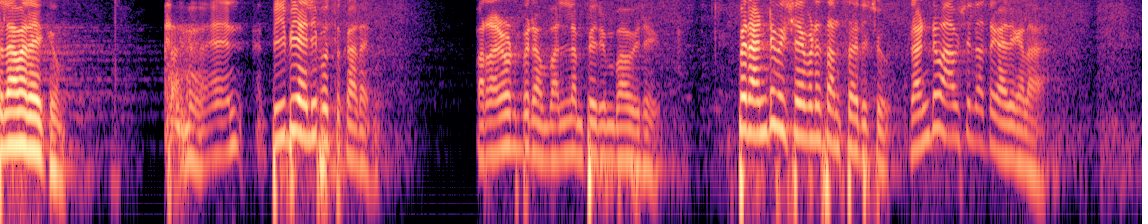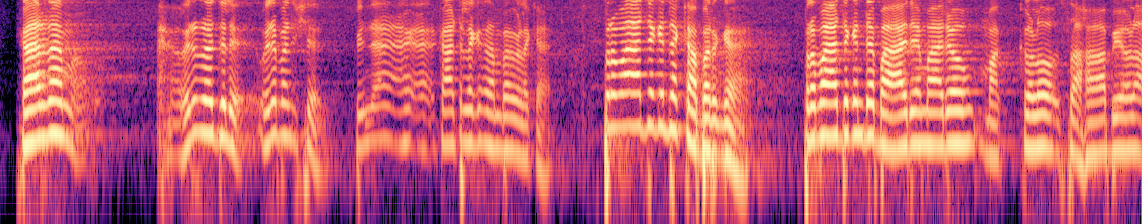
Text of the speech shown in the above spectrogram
അസ്സലാമലൈക്കും. പി ബി അലി പുത്തുക്കാടൻ പറയോൺപുരം വല്ലം പെരുമ്പാവൂര് ഇപ്പോൾ രണ്ട് വിഷയം ഇവിടെ സംസാരിച്ചു. രണ്ടും ആവശ്യമില്ലാത്ത കാര്യങ്ങളാണ് കാരണം ഒരു റജിൽ ഒരു മനുഷ്യൻ പിന്നെ കാട്ടിലൊക്കെ സംഭവങ്ങളൊക്കെ. പ്രവാചകന്റെ കബർങ്ങ പ്രവാചകന്റെ ഭാര്യമാരോ മക്കളോ സഹാബികളോ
